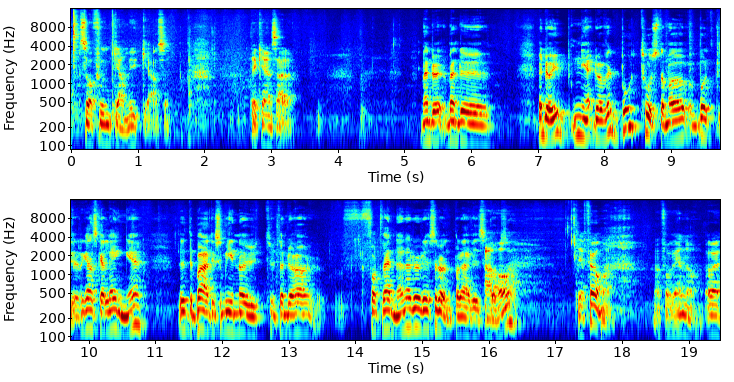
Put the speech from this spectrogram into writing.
Så funkar mycket alltså. Det kan jag säga. Men du, men du, men du, har ju, du har väl bott hos dem och bott ganska länge? Det är inte bara liksom in och ut utan du har fått vänner när du reser runt på det här viset också? Ja, det får man. Man får vänner. Och eh,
